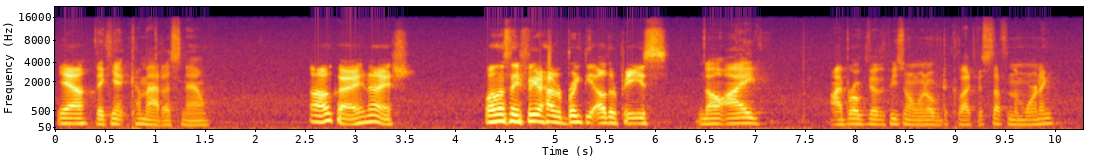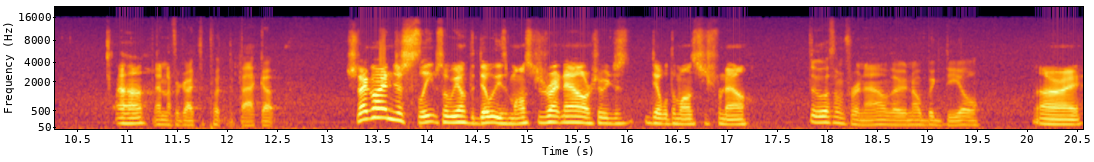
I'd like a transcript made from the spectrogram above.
yeah. They can't come at us now. Oh, okay, nice. Well, unless they figure out how to break the other piece. No, I I broke the other piece when I went over to collect the stuff in the morning. Uh huh. Then I forgot to put it back up. Should I go ahead and just sleep so we don't have to deal with these monsters right now, or should we just deal with the monsters for now? Deal with them for now. They're no big deal. All right.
